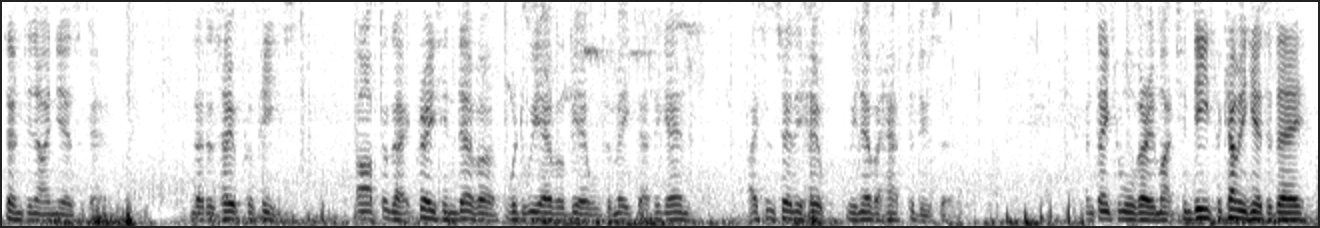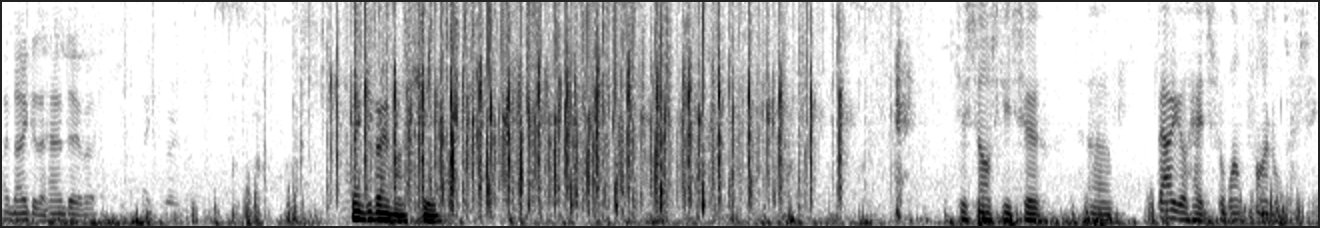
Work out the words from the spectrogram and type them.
79 years ago. Let us hope for peace. After that great endeavour, would we ever be able to make that again? I sincerely hope we never have to do so. And thank you all very much indeed for coming here today. I'm now going to hand over. Thank you very much. Thank you very much. Just ask you to uh, bow your heads for one final blessing.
